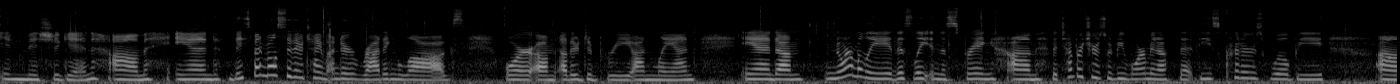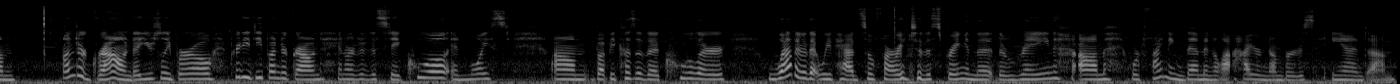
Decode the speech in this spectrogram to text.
in Michigan um, and they spend most of their time under rotting logs or um, other debris on land. And um, normally this late in the spring, um, the temperatures would be warm enough that these critters will be um, underground. They usually burrow pretty deep underground in order to stay cool and moist. Um, but because of the cooler weather that we've had so far into the spring and the, the rain, um, we're finding them in a lot higher numbers and um,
